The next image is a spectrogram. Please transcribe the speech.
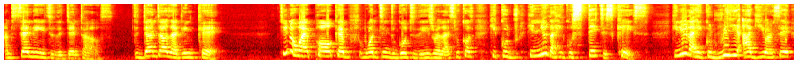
I'm sending you to the Gentiles. The Gentiles, I didn't care. Do you know why Paul kept wanting to go to the Israelites? Because he could he knew that he could state his case. He knew that he could really argue and say,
